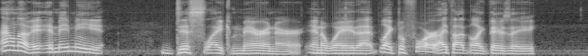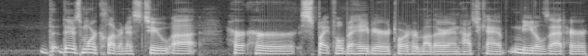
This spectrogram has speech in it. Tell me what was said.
I don't know. It, it made me dislike Mariner in a way that, like before, I thought like there's a th- there's more cleverness to uh, her her spiteful behavior toward her mother and how she kind of needles at her.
